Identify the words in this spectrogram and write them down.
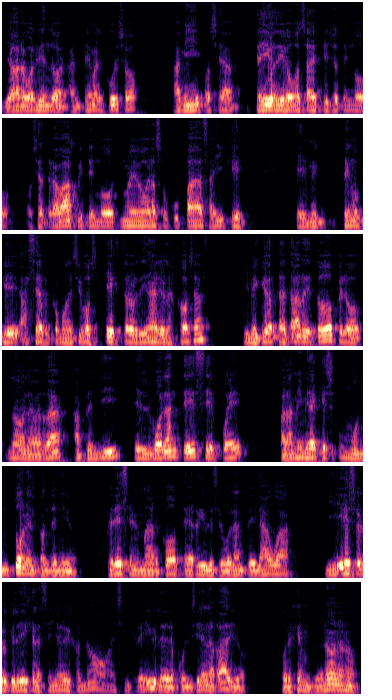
y ahora volviendo al, tema del curso, a mí, o sea, te digo, digo, vos sabes que yo tengo, o sea, trabajo y tengo nueve horas ocupadas ahí que eh, me, tengo que hacer, como decís vos, extraordinario las cosas y me quedo hasta tarde y todo, pero no, la verdad, aprendí. El volante ese fue, para mí, mira que es un montón el contenido, pero ese me marcó terrible ese volante del agua. Y eso es lo que le dije a la señora, dijo, no, es increíble, de la publicidad en la radio, por ejemplo. No, no, no.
